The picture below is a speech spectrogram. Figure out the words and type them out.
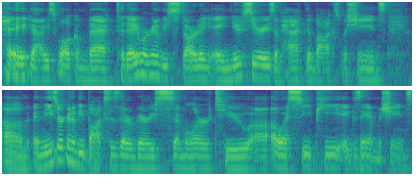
Hey guys, welcome back. Today we're going to be starting a new series of Hack the Box machines, um, and these are going to be boxes that are very similar to uh, OSCP exam machines.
